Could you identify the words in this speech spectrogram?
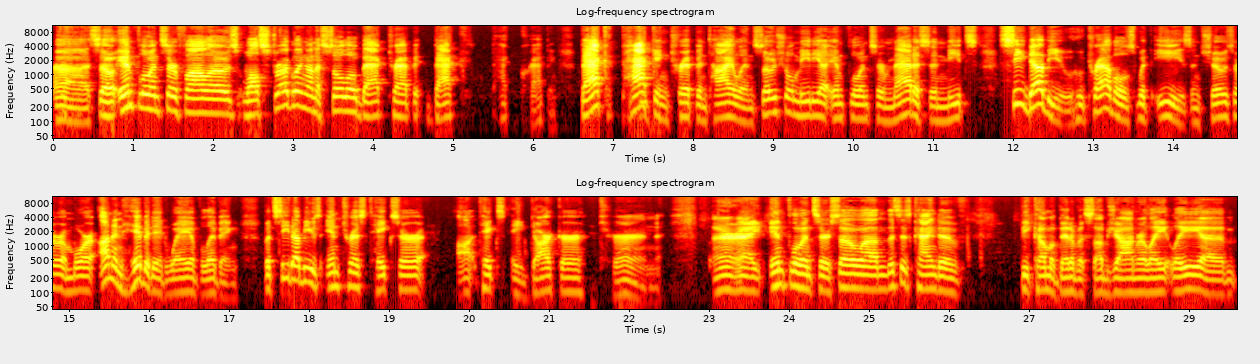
uh, so influencer follows while struggling on a solo backtrapping back back crapping backpacking trip in Thailand. Social media influencer Madison meets CW, who travels with ease and shows her a more uninhibited way of living. But CW's interest takes her uh, takes a darker turn. All right, influencer. So um, this is kind of become a bit of a subgenre lately. Um,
